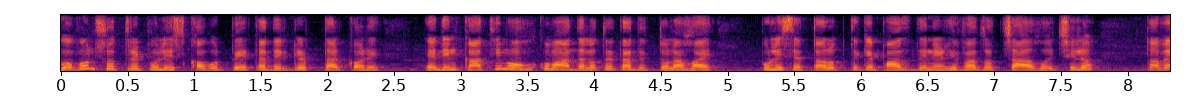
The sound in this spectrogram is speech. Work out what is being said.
গোপন সূত্রে পুলিশ খবর পেয়ে তাদের গ্রেপ্তার করে। এদিন কাথি মহকুমা আদালতে তাদের তোলা হয়। পুলিশের তরফ থেকে পাঁচ দিনের হেফাজত চাওয়া হয়েছিল। তবে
